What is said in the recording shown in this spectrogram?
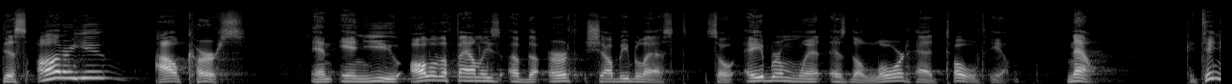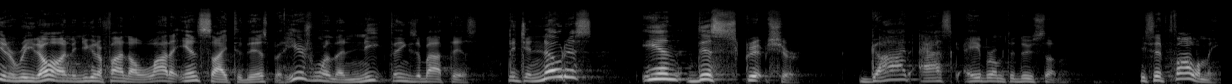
dishonor you, I'll curse and in you all of the families of the earth shall be blessed. So Abram went as the Lord had told him. Now, continue to read on, and you're going to find a lot of insight to this, but here's one of the neat things about this. Did you notice in this scripture, God asked Abram to do something? He said, Follow me.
